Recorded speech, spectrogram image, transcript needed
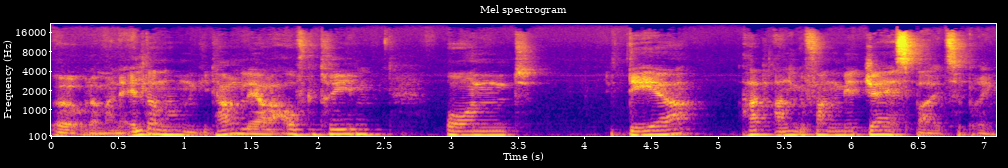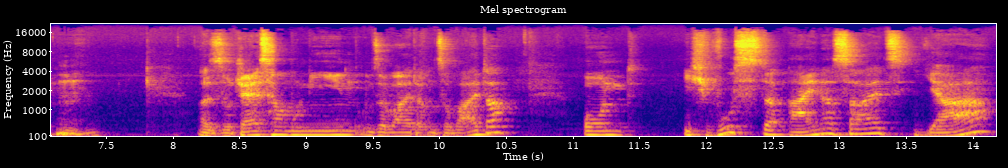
äh, oder meine Eltern haben einen Gitarrenlehrer aufgetrieben und der hat angefangen, mir Jazz beizubringen. Mhm. Also so Jazzharmonien und so weiter und so weiter. Und ich wusste einerseits, ja,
